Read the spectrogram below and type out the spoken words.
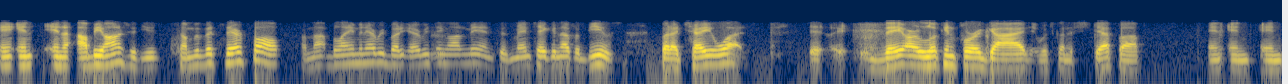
And, and and I'll be honest with you, some of it's their fault. I'm not blaming everybody, everything on men because men take enough abuse. But I tell you what, it, it, they are looking for a guy that was going to step up, and and and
